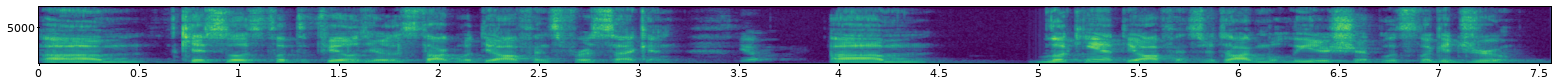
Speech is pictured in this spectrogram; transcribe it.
Um, okay, so let's flip the field here. Let's talk about the offense for a second. Yep. Um, looking at the offense, they're talking about leadership. Let's look at Drew.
